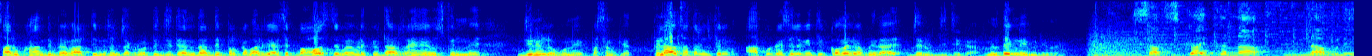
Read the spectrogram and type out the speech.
शाहरुख खान, दिव्या भारती, मिथुन चक्रवर्ती, जितेंद्र दीपल कबाड़िया, ऐसे बहुत से बड़े बड़े किरदार रहे हैं उस फ़िल्म में जिन्हें लोगों ने पसंद किया फ़िलहाल शतरंज फ़िल्म आपको कैसे लगी थी? कॉमेंट में अपनी राय ज़रूर दीजिएगा। मिलते हैं नई वीडियो में। सब्सक्राइब करना ना भूले।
